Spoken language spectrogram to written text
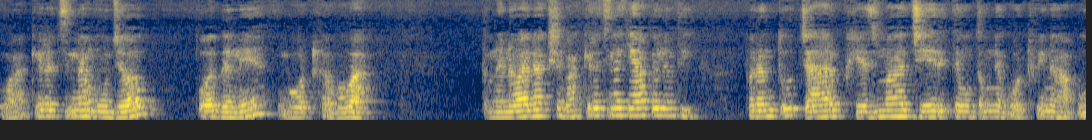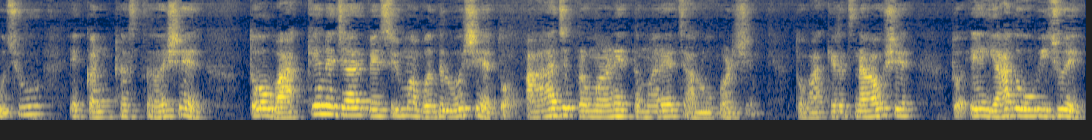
વાક્ય રચના મુજબ પદને ગોઠવવા. તમને નવાઈ લાગશે? વાક્ય રચના ક્યાં આપેલી નથી? પરંતુ ચાર ફેઝમાં જે રીતે હું તમને ગોઠવીને આપું છું, એ કંઠસ્થ હશે. તો વાક્યને જ્યારે પેસિવમાં બદલવું હશે તો આ જ પ્રમાણે તમારે ચાલવું પડશે. તો વાક્ય રચના આવશે. તો એ યાદ હોવી જોઈએ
